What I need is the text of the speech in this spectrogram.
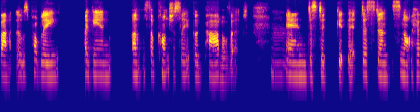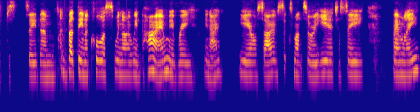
but it was probably again um, subconsciously a good part of it. Mm. and just to get that distance not have to see them. But then of course when i went home every you know year or so six months or a year to see family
